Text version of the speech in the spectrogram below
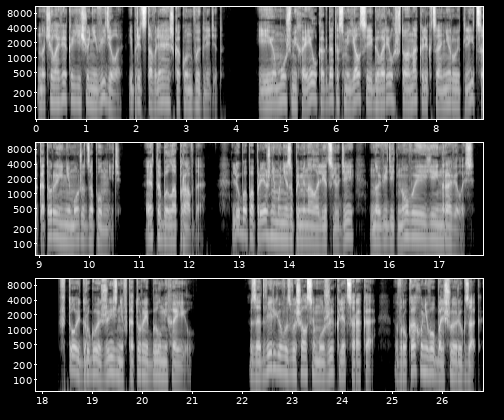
но человека еще не видела и представляешь, как он выглядит. Ее муж Михаил когда-то смеялся и говорил, что она коллекционирует лица, которые не может запомнить. Это была правда. Люба по-прежнему не запоминала лиц людей, но видеть новые ей нравилось. В той другой жизни, в которой был Михаил. За дверью возвышался мужик лет сорока. В руках у него большой рюкзак.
